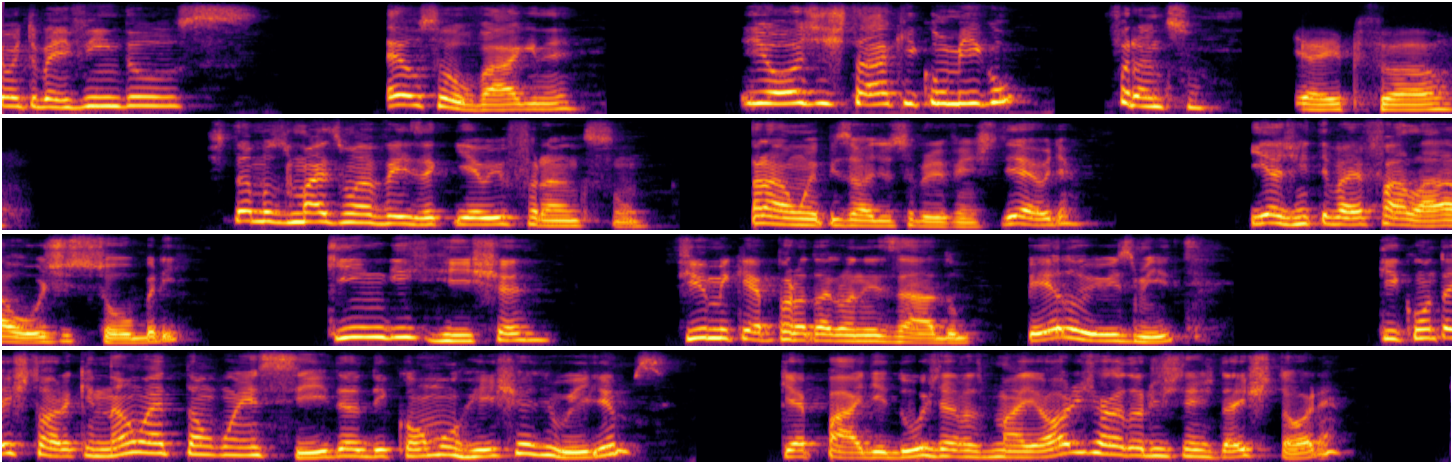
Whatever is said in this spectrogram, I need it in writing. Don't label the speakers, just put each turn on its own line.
Sejam muito bem-vindos. Eu sou o Wagner e hoje está aqui comigo Frankson.
E aí, pessoal?
Estamos mais uma vez aqui, eu e Frankson, para um episódio de Sobrevivente de Eldia. E a gente vai falar hoje sobre King Richard, filme que é protagonizado pelo Will Smith, que conta a história que não é tão conhecida de como Richard Williams, que é pai de duas das maiores jogadoras de tênis da história,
